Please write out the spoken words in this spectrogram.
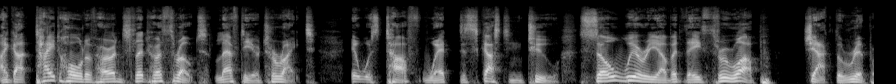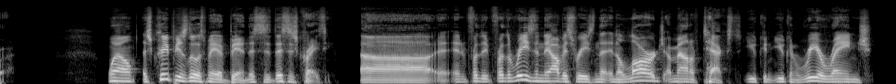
I got tight hold of her and slit her throat, left ear to right. It was tough, wet, disgusting too. So weary of it, they threw up Jack the Ripper. Well, as creepy as Lewis may have been, this is this is crazy. Uh, and for the for the reason, the obvious reason that in a large amount of text, you can you can rearrange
